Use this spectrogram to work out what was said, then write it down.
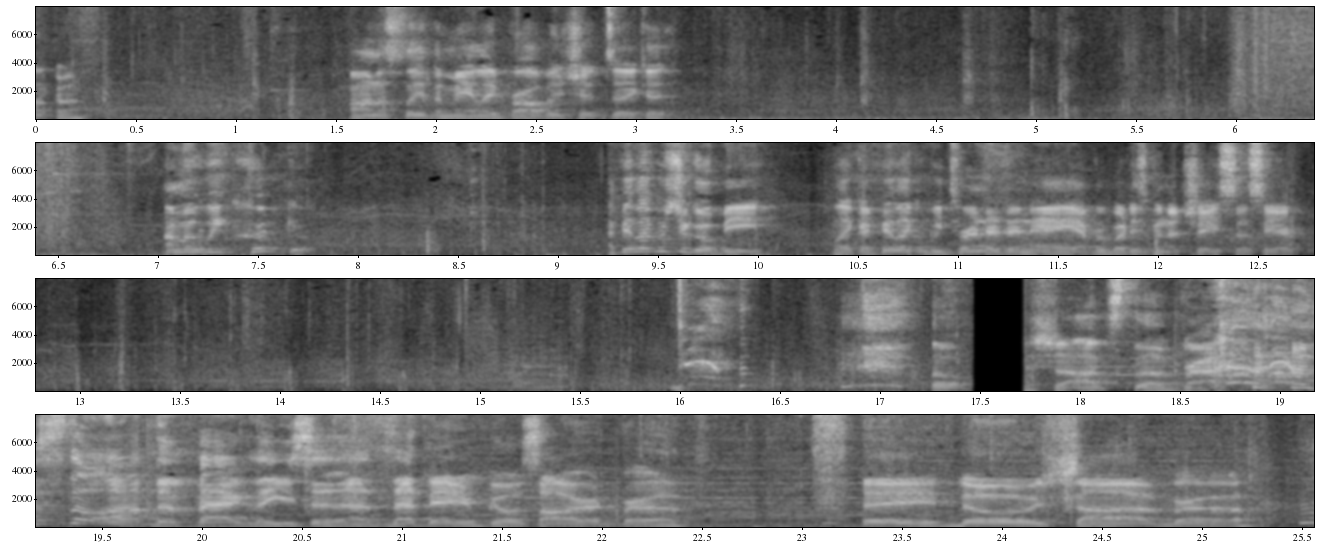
Okay. Honestly, the melee probably should take it. I mean, we could go... I feel like we should go B. Like, I feel like if we turn it in A, everybody's gonna chase us here. oh. I'm still, bro. I'm still on the fact that you said that, that name goes hard, bro. Hey, no shot, bro.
